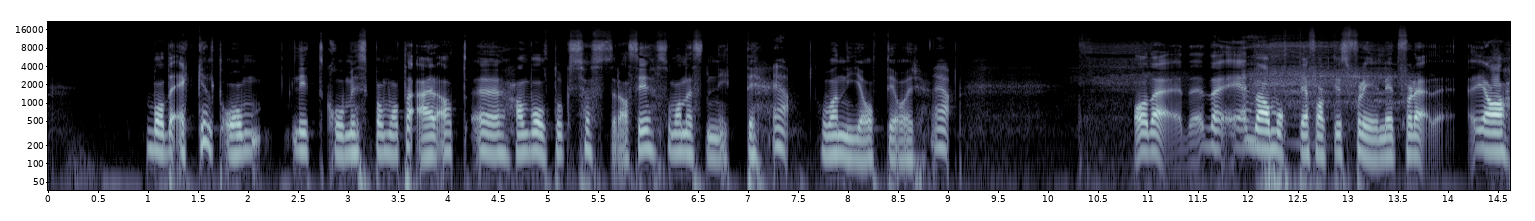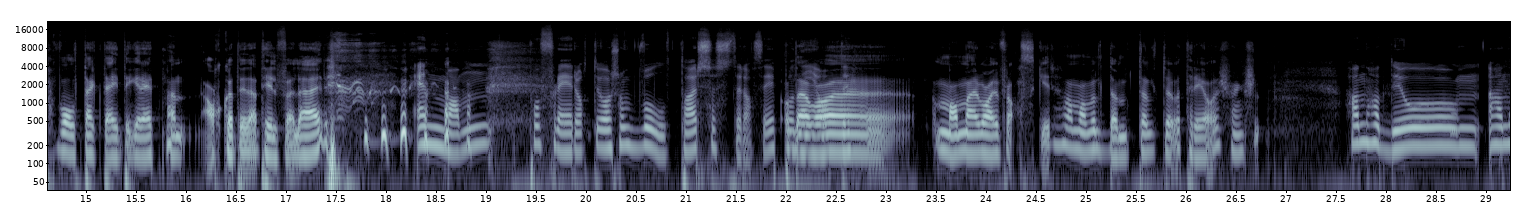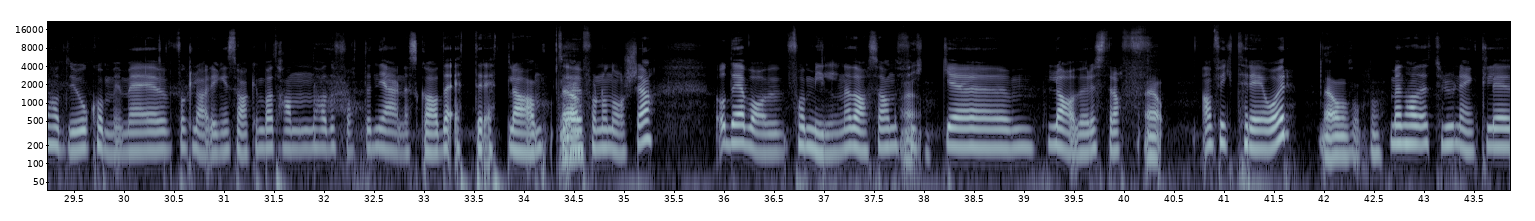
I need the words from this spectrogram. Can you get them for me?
både ekkelt og litt komisk, på en måte, er at uh, han voldtok søstera si, som var nesten 90. Ja. Hun var 89 år. Ja. Og det, det, det, da måtte jeg faktisk flire litt, for det Ja, voldtekt er ikke greit, men akkurat i det tilfellet her En mann på flere 80 år som voldtar søstera si på 89. var eh, Mannen her var jo fra Asker. Han var vel dømt til over tre års fengsel. Han hadde jo Han hadde jo kommet med forklaring i saken på at han hadde fått en hjerneskade etter et eller annet Ja. eh, for noen år siden. Og det var formildende, da, så han Ja. fikk eh, lavere straff. Ja. Han fikk tre år, Ja, noe sånt noe. men han, jeg tror han egentlig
